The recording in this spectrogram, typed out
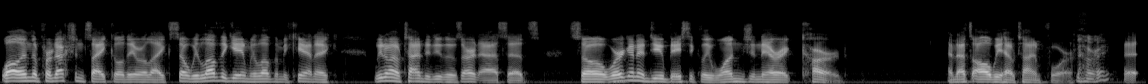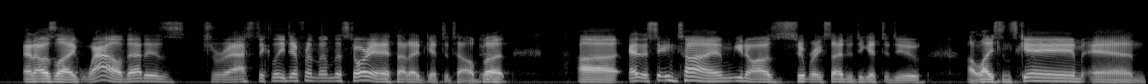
Well, in the production cycle, they were like, so we love the game, we love the mechanic, we don't have time to do those art assets, so we're going to do basically one generic card. And that's all we have time for. All right. And I was like, wow, that is drastically different than the story I thought I'd get to tell. But uh, at the same time, you know, I was super excited to get to do a licensed game, and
